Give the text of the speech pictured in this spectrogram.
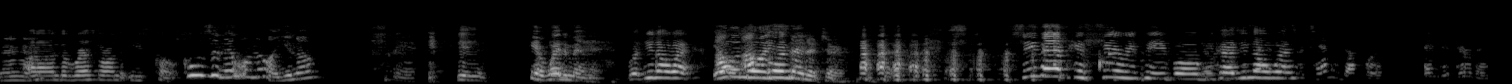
Mm-hmm. Uh, the rest are on the East Coast. Who's in Illinois? You know? Here, wait a minute. But you know what? I'm- I'm Illinois doing- senator. She's asking Siri people because you know what? Tammy Duckworth and Dick Durbin.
